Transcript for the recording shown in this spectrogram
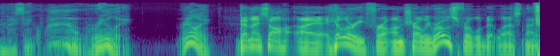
and I think, wow, really, really. Then I saw uh, Hillary for on Charlie Rose for a little bit last night.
